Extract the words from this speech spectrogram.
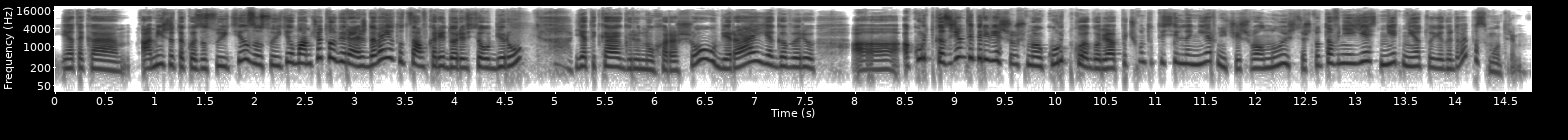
Я такая, а Миша такой засуетил, засуетил. Мам, что ты убираешь? Давай я тут сам в коридоре все уберу. Я такая говорю, ну хорошо, убирай. Я говорю, а, а куртка, зачем ты перевешиваешь мою куртку? Я говорю, а почему-то ты сильно нервничаешь, волнуешься, что-то в ней есть? Нет, нету. Я говорю, давай посмотрим.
